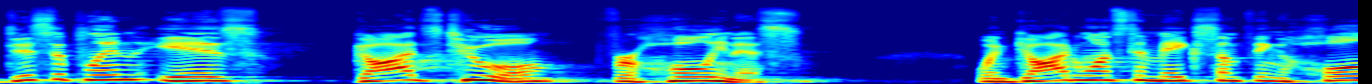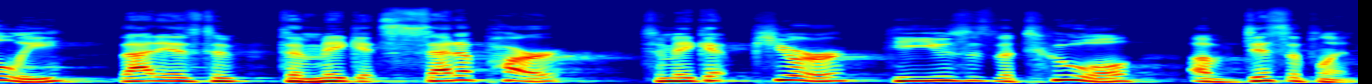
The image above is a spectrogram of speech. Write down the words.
Discipline is God's tool for holiness. When God wants to make something holy, that is, to, to make it set apart, to make it pure, he uses the tool of discipline.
